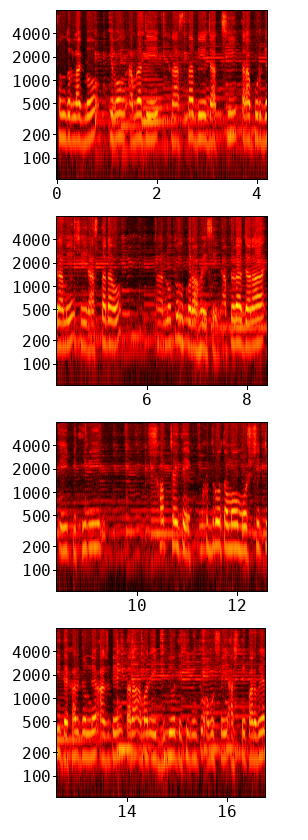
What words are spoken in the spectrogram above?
সুন্দর লাগল এবং আমরা যে রাস্তা বেয়ে যাচ্ছি তারাপুর গ্রামে, সেই রাস্তাটাও নতুন করা হয়েছে। আপনারা যারা এই পৃথিবীর সবচাইতে ক্ষুদ্রতম মসজিদটি দেখার জন্য আসবেন, তারা আমার এই ভিডিও দেখে কিন্তু অবশ্যই আসতে পারবেন।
